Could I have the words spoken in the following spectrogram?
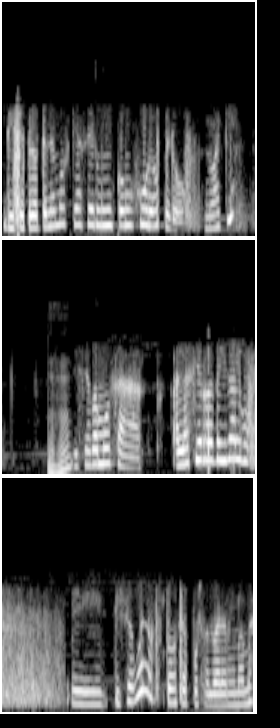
Dice, pero tenemos que hacer un conjuro, pero no aquí. Dice, vamos a, a la Sierra de Hidalgo. Y dije, bueno, pues todo sea por salvar a mi mamá.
